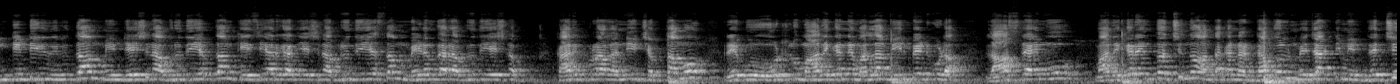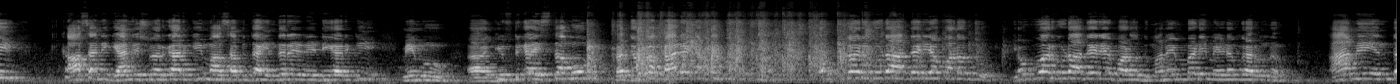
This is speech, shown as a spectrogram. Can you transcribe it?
ఇంటింటికి తిరుగుతాం. మేము చేసిన అభివృద్ధి చెప్తాం. కేసీఆర్ గారు చేసిన అభివృద్ధి చేస్తాం. మేడం గారు అభివృద్ధి చేసిన కార్యక్రమాలన్నీ చెప్తాము. రేపు ఓట్లు మా దగ్గరనే మళ్ళీ మీరుపేట కూడా. లాస్ట్ టైము మా దగ్గర ఎంత వచ్చిందో అంతకన్నా డబుల్ మెజార్టీ మేము తెచ్చి కాసాని జ్ఞానేశ్వర్ గారికి మా సబితా ఇందరెడ్డి గారికి మేము గిఫ్ట్గా ఇస్తాము. ప్రతి ఒక్క కార్యకర్త ఒక్కరు కూడా అధైర్యపడొద్దు. ఎవ్వరు కూడా అధైర్యపడొద్దు. మన ఎంబడి మేడం గారు ఉన్నారు. ఆమె ఎంత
